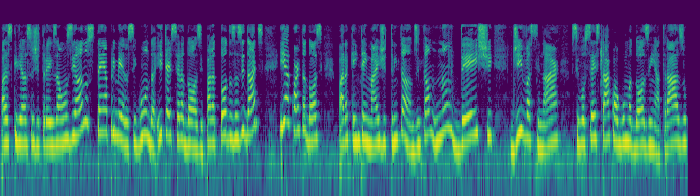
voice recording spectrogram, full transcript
para as crianças de 3 a 11 anos, tem a primeira, segunda e terceira dose para todas as idades e a quarta dose para quem tem mais de 30 anos. Então não deixe de vacinar. Se você está com alguma dose em atraso,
